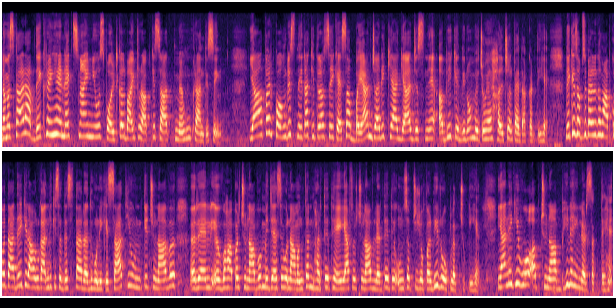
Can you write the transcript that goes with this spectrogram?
नमस्कार, आप देख रहे हैं next nine news political bite और आपके साथ मैं हूँ क्रांति सिंह। यहाँ पर कांग्रेस नेता की तरफ़ से एक ऐसा बयान जारी किया गया जिसने अभी के दिनों में जो है हलचल पैदा कर दी है। देखिए, सबसे पहले तो हम आपको बता दें कि राहुल गांधी की सदस्यता रद्द होने के साथ ही उनके चुनाव रैली, वहाँ पर चुनावों में जैसे वो नामांकन भरते थे या फिर चुनाव लड़ते थे, उन सब चीज़ों पर भी रोक लग चुकी है। यानी कि वो अब चुनाव भी नहीं लड़ सकते हैं।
